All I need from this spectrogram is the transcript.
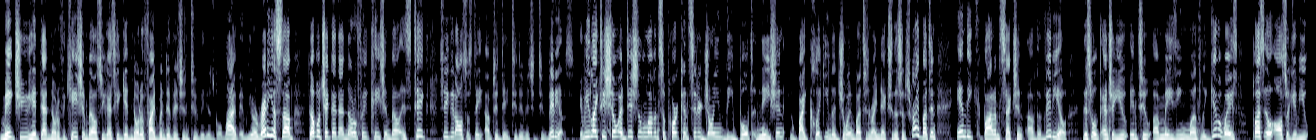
make sure you hit that notification bell so you guys can get notified when Division 2 videos go live. If you're already a sub, double check that that notification bell is ticked so you can also stay up to date to Division 2 videos. If you'd like to show additional love and support, consider joining the Bolt Nation by clicking the join button right next to the subscribe button in the bottom section of the video. This will enter you into amazing monthly giveaways. Plus, it'll also give you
